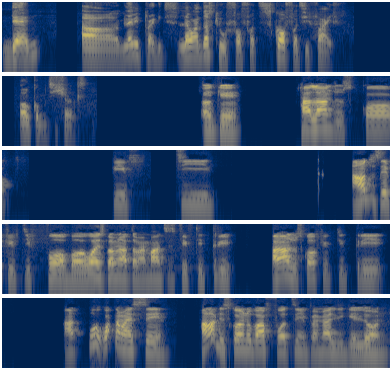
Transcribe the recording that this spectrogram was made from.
Then um let me predict Lewandowski will for, score 45. All competitions. Okay, Haaland will score fifty. I want to say fifty-four, but what is coming out of my mouth is fifty-three. Haaland will score fifty-three. And what, what am I saying? Haaland is scoring over forty in Premier League alone.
